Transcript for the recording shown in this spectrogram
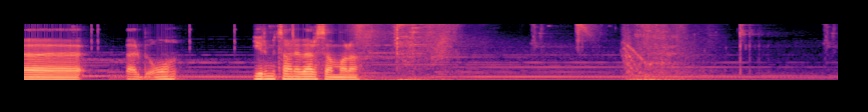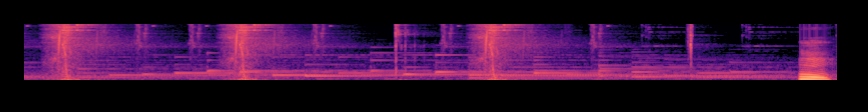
Ee, ver bir 10 20 tane versen bana. Hmm.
